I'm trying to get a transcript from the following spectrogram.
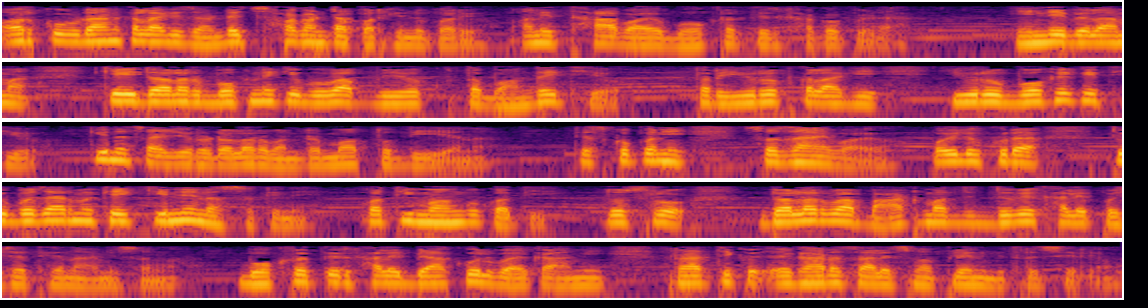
अर्को उडानका लागि झण्डै छ घण्टा पर्खिनु पर्यो अनि थाहा भयो भोक र तिर्खाको पीडा। हिँड्ने बेलामा केही डलर बोक्ने कि बुबा विवेक त भन्दै थियो तर युरोपका लागि युरो बोकेकै थियो। किन चाहियो डलर भनेर महत्व दिएन। त्यसको पनि सजाय भयो। पहिलो कुरा त्यो बजारमा केही किन्नै नसकिने। कति महँगो कति। दोस्रो डलर वा भाटमध्ये दुवै खाले पैसा थिएन हामीसँग। भोक र तिर्खाले व्याकुल भएका हामी रातिको एघार चालिसमा प्लेनभित्र छिर्यौं।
